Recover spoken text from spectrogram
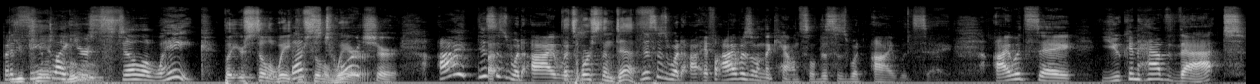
But it You seemed like you're still awake. but you're still awake. That's you're still aware. torture. I. This is what I would. That's worse than death. This is what I, if I was on the council, this is what I would say. I would say you can have that,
